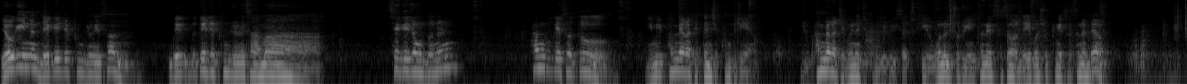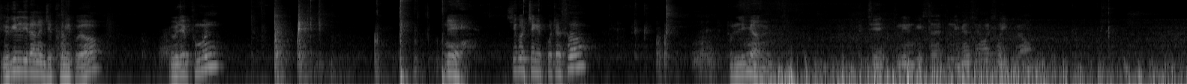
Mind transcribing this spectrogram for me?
여기 있는 4개 제품 중에선 4개 제품 중에서 아마 3개 정도는 한국에서도 이미 판매가 됐던 제품들이에요. 판매가 되고 있는 제품들도 있어요. 특히 요거는 저도 인터넷에서 네이버 쇼핑에서 사는데요. 612라는 제품이고요. 이 제품은 예 시거잭에 꽂아서 돌리면 뒤에 돌리는 게 있어요. 돌리면 사용할 수가 있고요.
